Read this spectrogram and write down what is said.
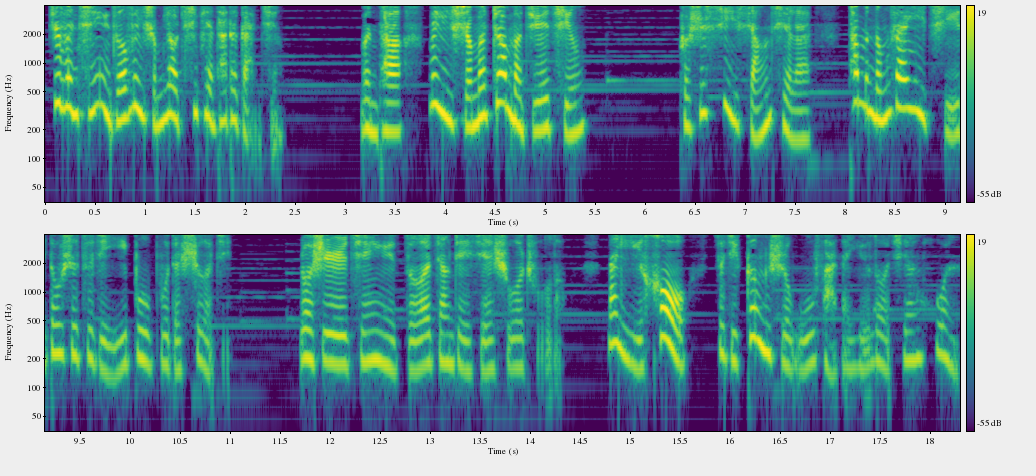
质问秦宇泽为什么要欺骗她的感情，问他为什么这么绝情。可是细想起来。他们能在一起，都是自己一步步的设计。若是秦宇泽将这些说出了，那以后自己更是无法在娱乐圈混了。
